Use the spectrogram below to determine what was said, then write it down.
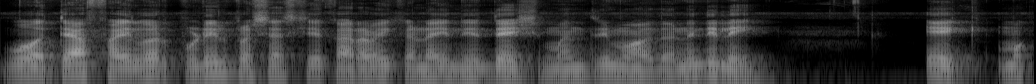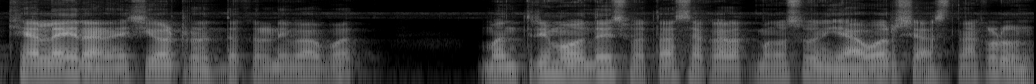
व त्या फाईलवर पुढील प्रशासकीय कारवाई करण्याचे निर्देश मंत्री महोदयांनी दिले. एक मुख्यालय राहण्याची अट रद्द करण्याबाबत मंत्री महोदय स्वतः सकारात्मक असून यावर शासनाकडून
